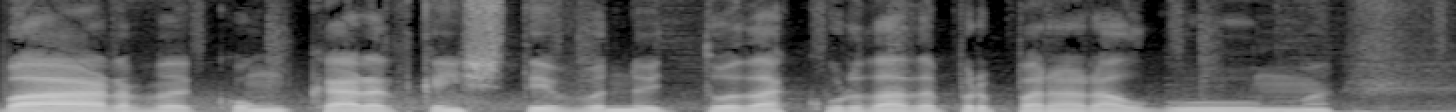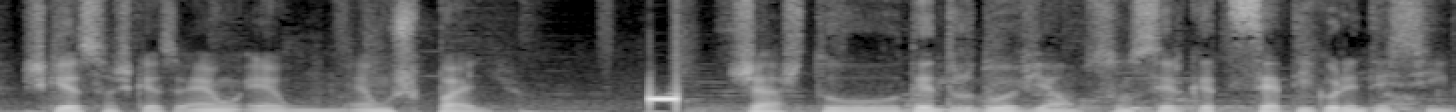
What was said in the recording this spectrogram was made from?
barba, com cara de quem esteve a noite toda acordada a preparar alguma. Esqueçam, esqueçam, é um, é um, é um espelho. Já estou dentro do avião, são cerca de 7h45.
